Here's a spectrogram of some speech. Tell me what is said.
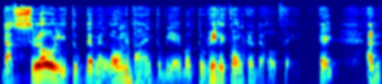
that slowly took them a long time to be able to really conquer the whole thing. Okay? And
